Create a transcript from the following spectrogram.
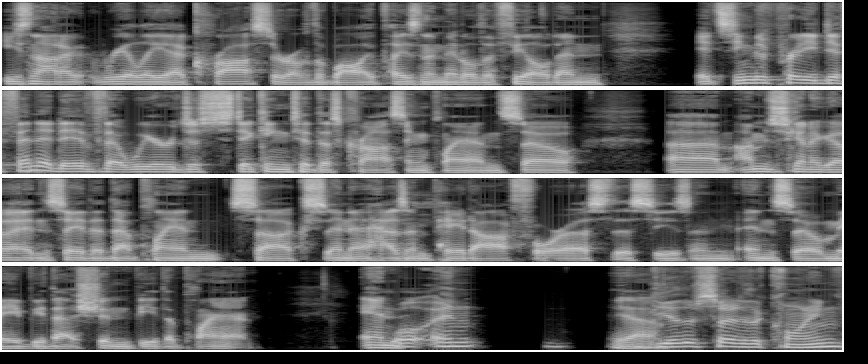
He's not a, really a crosser of the ball. He plays in the middle of the field, and it seems pretty definitive that we're just sticking to this crossing plan. So um, I'm just going to go ahead and say that that plan sucks and it hasn't paid off for us this season. And so maybe that shouldn't be the plan. And Well, and yeah, the other side of the coin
